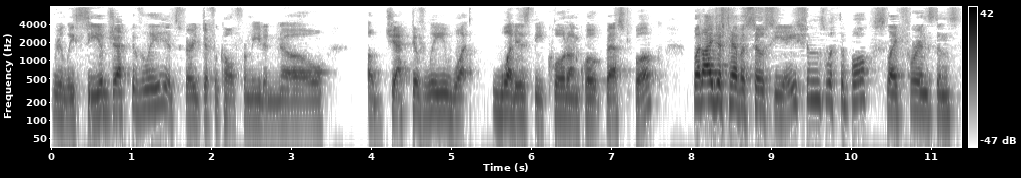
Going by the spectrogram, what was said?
really see objectively. It's very difficult for me to know objectively what what is the quote unquote best book. But I just have associations with the books. Like for instance,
